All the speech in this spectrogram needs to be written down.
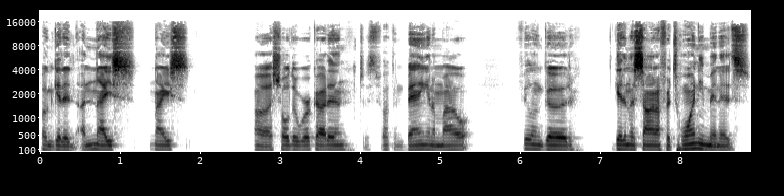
fucking get a, a nice, nice uh, shoulder workout in, just fucking banging them out, feeling good. Get in the sauna for 20 minutes,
